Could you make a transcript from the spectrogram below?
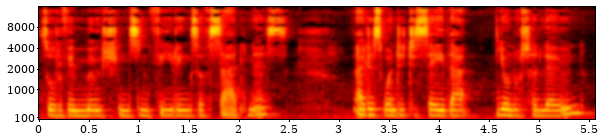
sort of emotions and feelings of sadness. I just wanted to say that you're not alone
